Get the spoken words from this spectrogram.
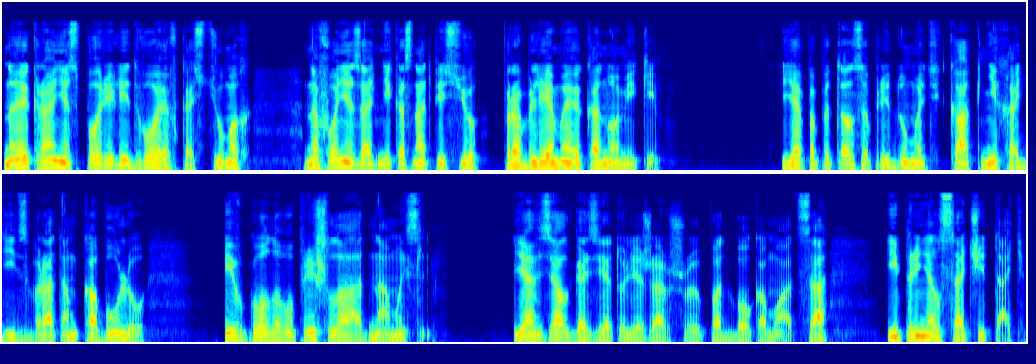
На экране спорили двое в костюмах на фоне задника с надписью «Проблемы экономики». Я попытался придумать, как не ходить с братом Кабулю, и в голову пришла одна мысль. Я взял газету, лежавшую под боком у отца, и принялся читать.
